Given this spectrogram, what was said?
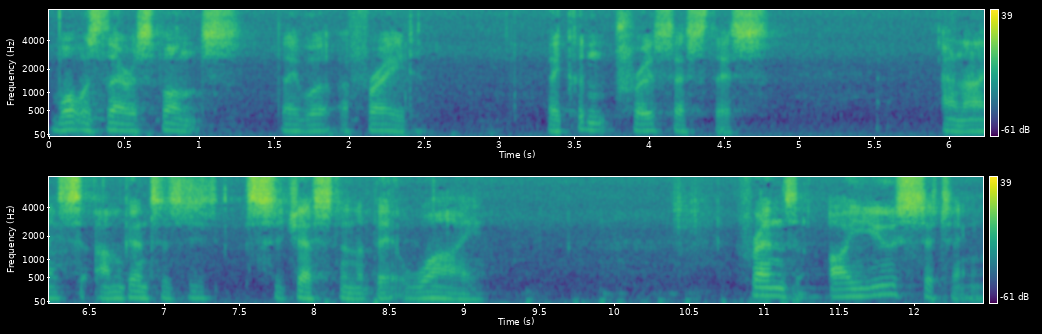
What was their response? They were afraid. They couldn't process this. And I, am going to su- suggest in a bit why. Friends, are you sitting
